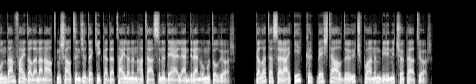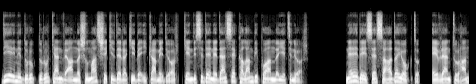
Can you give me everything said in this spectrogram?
Bundan faydalanan 66. dakikada Taylan'ın hatasını değerlendiren Umut oluyor. Galatasaray, ilk 45'te aldığı 3 puanın birini çöpe atıyor. Diğerini durup dururken ve anlaşılmaz şekilde rakibe ikram ediyor, kendisi de nedense kalan bir puanla yetiniyor. Neredeyse sahada yoktu. Evren Turhan,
